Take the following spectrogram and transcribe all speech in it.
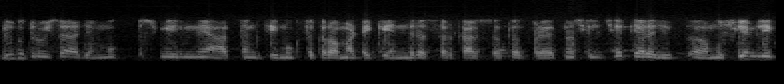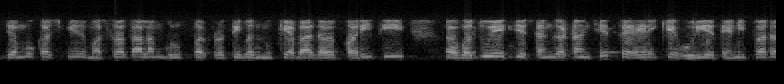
બિલકુલ ધ્રુવિશા જમ્મુ કાશ્મીરને આતંકથી મુક્ત કરવા માટે કેન્દ્ર સરકાર સતત પ્રયત્નશીલ છે. ત્યારે મુસ્લિમ લીગ જમ્મુ કાશ્મીર મસરત આલમ ગ્રુપ પર પ્રતિબંધ મૂક્યા બાદ હવે ફરીથી વધુ એક જે સંગઠન છે, તહેરીકે હુરિયત એની પર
